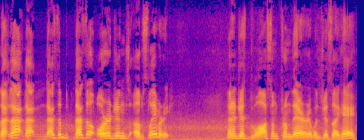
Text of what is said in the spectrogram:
that that that that's the that's the origins of slavery. Then it just blossomed from there. It was just like, hey,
